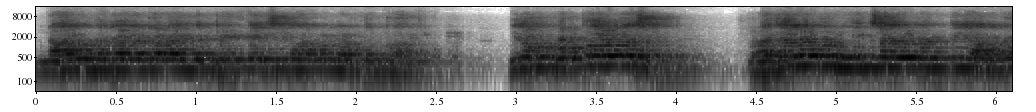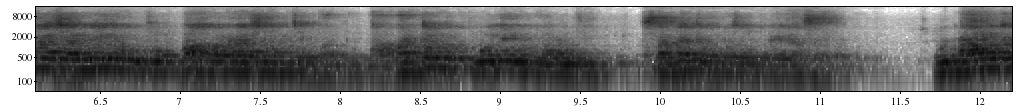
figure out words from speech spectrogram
నాలుగు వందల కాడ అయితే పెయింట్ వేసి నాలుగు వందల కాదు. ఇది ఒక గొప్ప అవకాశం. ప్రజలకు నీచేటువంటి అవకాశాన్ని ఒక గొప్ప అవకాశం అని చెప్పండి. నా బట్టకు పోలేవు నువ్వు సభ్యత కోసం ప్రయాసం నువ్వు మామూలుగా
